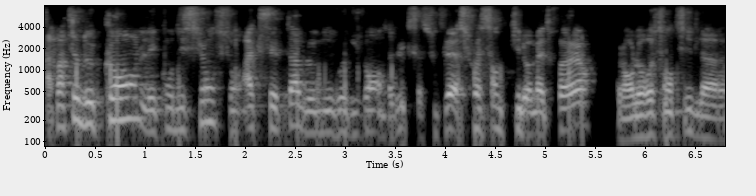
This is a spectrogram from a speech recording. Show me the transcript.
À partir de quand les conditions sont acceptables au niveau du vent? On a vu que ça soufflait à 60 km/h. Alors, le ressenti de la,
